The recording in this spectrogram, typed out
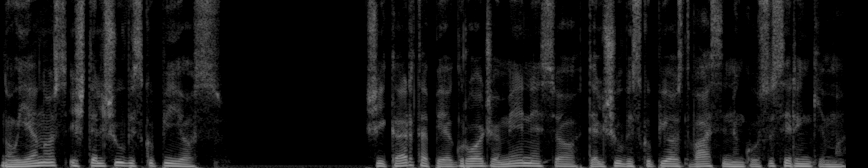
Naujienos iš Telšių viskupijos. Šį kartą apie gruodžio mėnesio Telšių viskupijos dvasininkų susirinkimą.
